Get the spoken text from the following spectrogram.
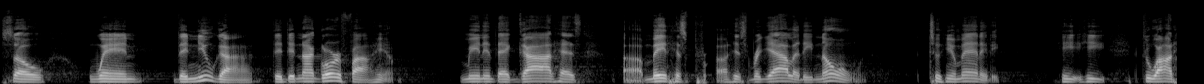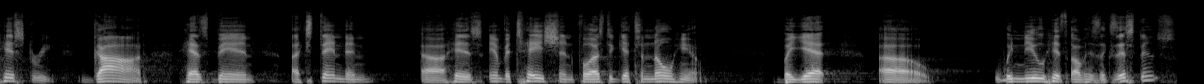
So when they knew God, they did not glorify Him, meaning that God has uh, made His, uh, his reality known to humanity. He, he, throughout history, God has been extending uh, His invitation for us to get to know Him, but yet uh, we knew his, of His existence,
